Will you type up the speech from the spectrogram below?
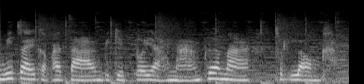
ำวิจัยกับอาจารย์ ไปเก็บตัวอย่างน้ำเพื่อมาทดลองค่ะ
